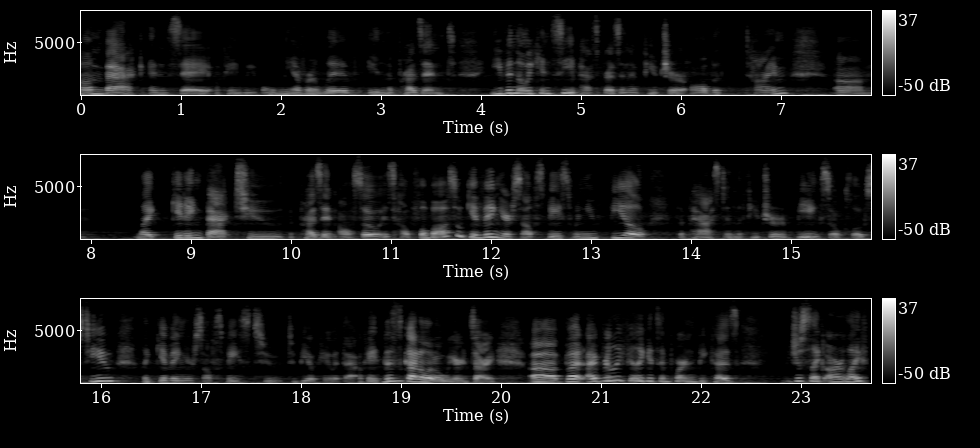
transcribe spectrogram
come back and say, okay, we only ever live in the present, even though we can see past, present, and future all the time. Um, like getting back to the present also is helpful, but also giving yourself space when you feel the past and the future being so close to you, like giving yourself space to to be okay with that. Okay, this has got a little weird, sorry, uh, but I really feel like it's important because just like our life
